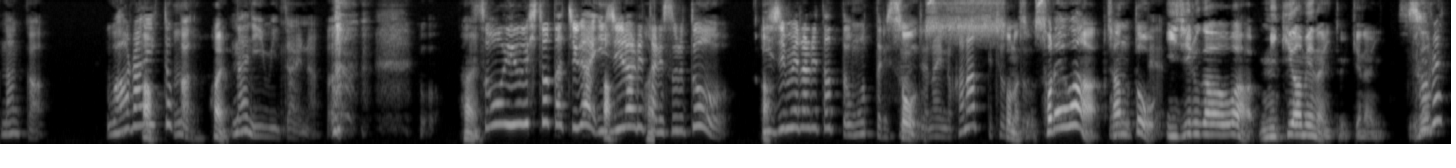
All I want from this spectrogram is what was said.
なんか、笑いとかはい。何みたいな。はい。そういう人たちがいじられたりすると、あいじめられたって思ったりするんじゃないのかなってちょっと。そうなんですよ。それは、ちゃんといじる側は見極めないといけないんですよね。それっ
